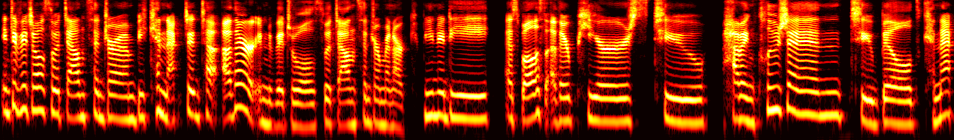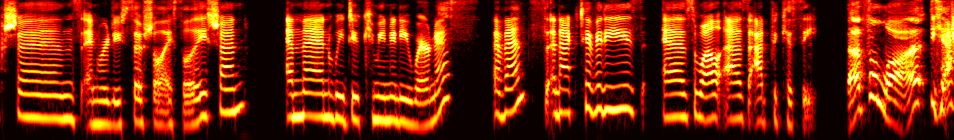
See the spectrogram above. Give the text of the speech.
individuals with Down syndrome be connected to other individuals with Down syndrome in our community, as well as other peers to have inclusion, to build connections, and reduce social isolation. And then we do community awareness events and activities, as well as advocacy. That's a lot. Yeah.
